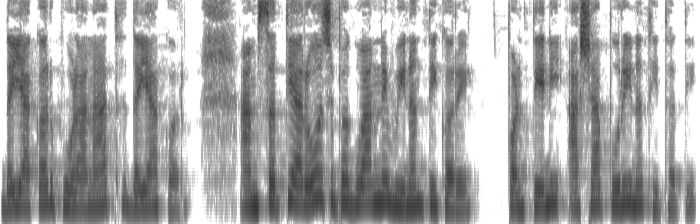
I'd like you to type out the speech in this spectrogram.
દયા કર ભોળાનાથ, દયા કર. આમ સત્યા રોજ ભગવાનને વિનંતી કરે, પણ તેની આશા પૂરી નથી થતી.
